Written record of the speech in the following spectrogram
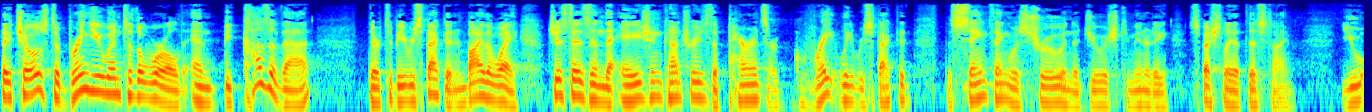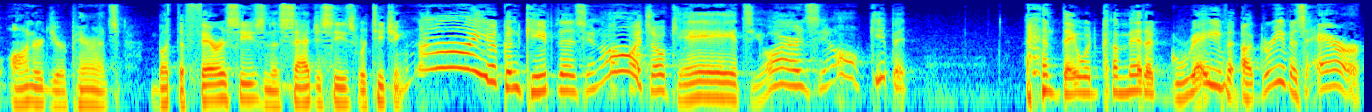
They chose to bring you into the world, and because of that, they're to be respected. And by the way, just as in the Asian countries, the parents are greatly respected, the same thing was true in the Jewish community, especially at this time. You honored your parents, but the Pharisees and the Sadducees were teaching, no, you can keep this, you know, it's okay, it's yours, you know, keep it and they would commit a grave, a grievous error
